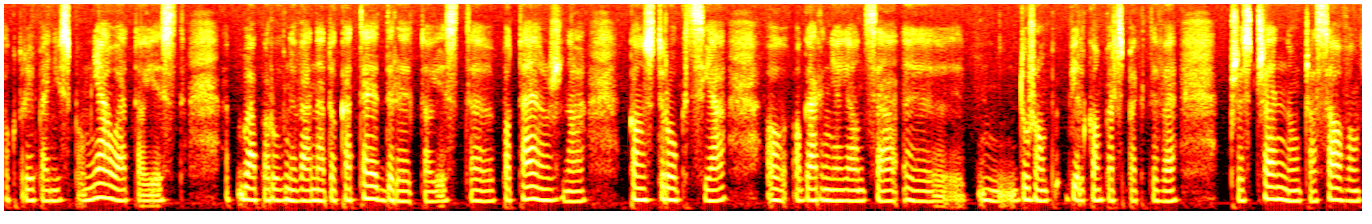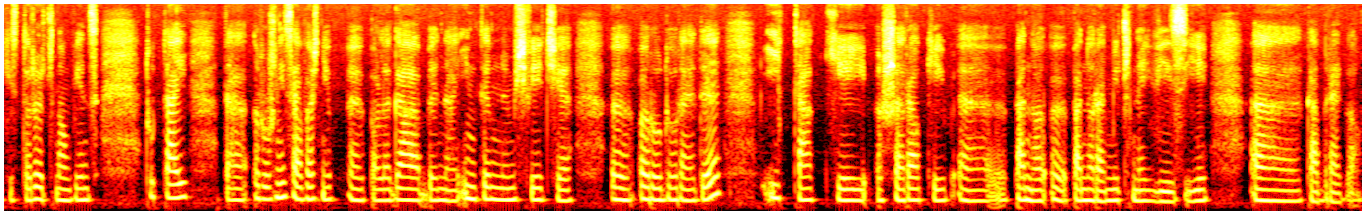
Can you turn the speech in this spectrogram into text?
o której pani wspomniała, to jest, była porównywana do katedry, to jest potężna, konstrukcja ogarniająca y, dużą, wielką perspektywę przestrzenną, czasową, historyczną, więc tutaj ta różnica właśnie y, polegałaby na intymnym świecie y, Ruduredy i takiej szerokiej panoramicznej wizji Cabrego.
